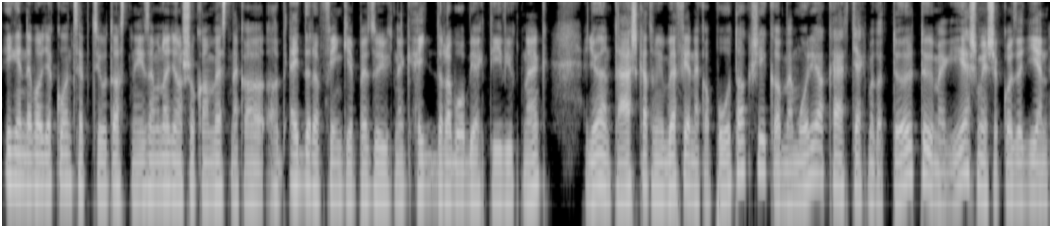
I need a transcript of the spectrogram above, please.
Igen, de vagy a koncepciót azt nézem, hogy nagyon sokan vesznek a, a egy darab fényképezőjüknek, egy darab objektívjüknek egy olyan táskát, ami beférnek a pótaksik, a memóriakártyák, meg a töltő, meg ilyesmi, és akkor ez egy ilyen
